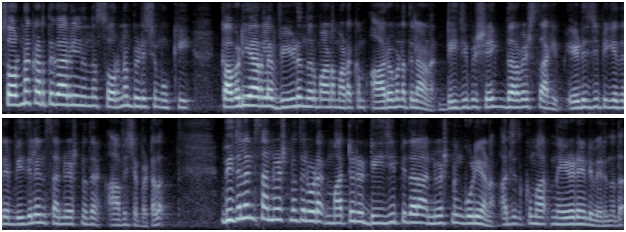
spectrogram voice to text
സ്വർണക്കടത്തുകാരിൽ നിന്ന് സ്വർണം പിടിച്ചു മുക്കി കവടിയാറിലെ വീട് നിർമ്മാണം അടക്കം ആരോപണത്തിലാണ് D G P Sheikh Darvesh Saheb A D G പിക്കെതിരെ വിജിലൻസ് അന്വേഷണത്തിന് ആവശ്യപ്പെട്ടത്. വിജിലൻസ് അന്വേഷണത്തിലൂടെ മറ്റൊരു ഡി ജി പി തല അന്വേഷണം കൂടിയാണ് അജിത് കുമാർ നേരിടേണ്ടി വരുന്നത്.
